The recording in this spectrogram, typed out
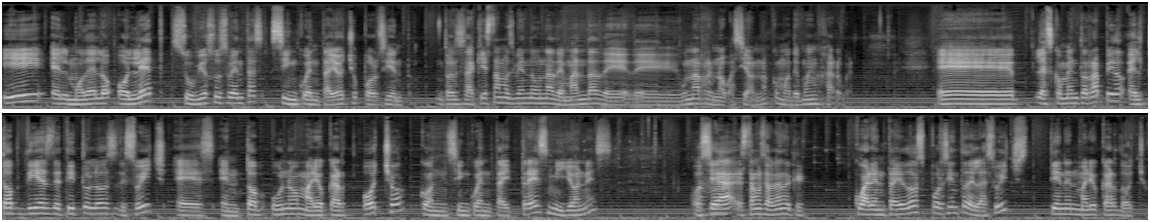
y el modelo OLED subió sus ventas 58%. Entonces aquí estamos viendo una demanda de, de una renovación, ¿no? Como de buen hardware. Eh, les comento rápido, el top 10 de títulos de Switch es en top 1 Mario Kart 8 con 53 millones. O sea, estamos hablando de que 42% de la Switch tienen Mario Kart 8.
